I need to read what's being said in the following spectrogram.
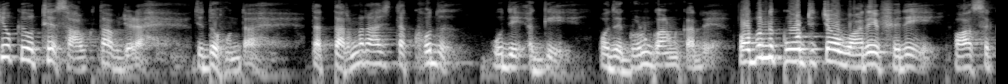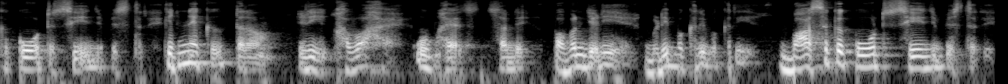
ਕਿਉਂਕਿ ਉੱਥੇ ਹਿਸਾਬ ਕਿਤਾਬ ਜਿਹੜਾ ਹੈ, ਜਦੋਂ ਹੁੰਦਾ ਹੈ, ਤਾਂ ਧਰਮ ਰਾਜ ਤਾਂ ਖੁਦ ਉਹਦੇ ਅੱਗੇ ਉਹਦੇ ਗੁਣ ਗਾਨ ਕਰ ਰਿਹਾ ਪਵਨ ਕੋਟ ਚੌਵਾਰੇ ਫਿਰੇ, ਪਾਸਕ ਕੋਟ ਸੇਜ ਬਿਸਤਰੇ। ਕਿੰਨੇ ਕੁ ਤਰ੍ਹਾਂ ਜਿਹੜੀ ਹਵਾ ਹੈ, ਉਹ ਹੈ ਸਾਡੇ ਪਵਨ ਜਿਹੜੀ ਹੈ, ਬੜੀ ਵੱਖਰੀ ਵੱਖਰੀ ਹੈ। ਬਾਸਕ ਕੋਟ ਸੇਜ ਬਿਸਤਰੇ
